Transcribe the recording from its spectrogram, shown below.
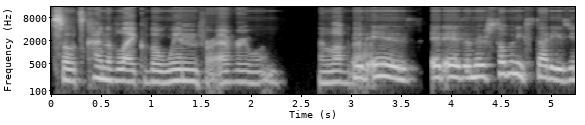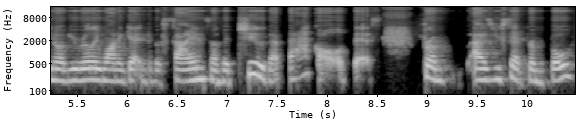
So it's kind of like the win for everyone. I love that. It is. It is. And there's so many studies, you know, if you really want to get into the science of it too, that back all of this from, as you said, from both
